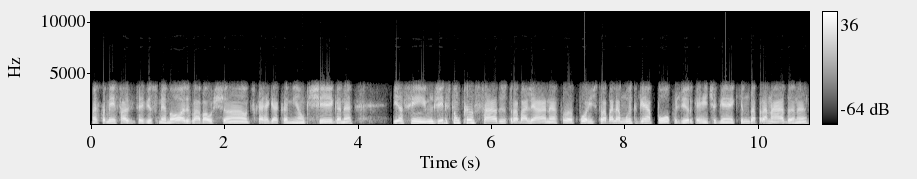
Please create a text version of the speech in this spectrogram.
mas também fazem serviços menores, lavar o chão, descarregar caminhão que chega, né? E assim, um dia eles estão cansados de trabalhar, né? Fala, Pô, a gente trabalha muito, ganha pouco, o dinheiro que a gente ganha aqui não dá para nada, né?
